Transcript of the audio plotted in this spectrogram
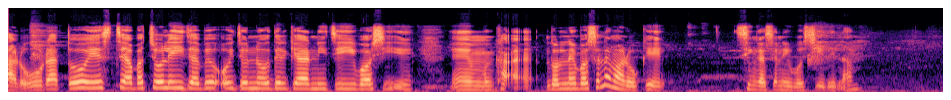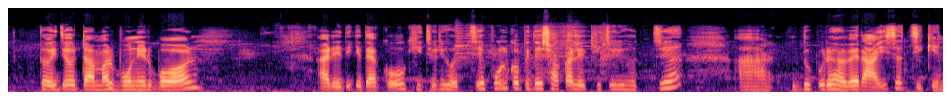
আর ওরা তো এসছে, আবার চলেই যাবে, ওই জন্য ওদেরকে আর নিচেই বসিয়ে দোলনায় বসালাম আর ওকে সিংহাসনে বসিয়ে দিলাম। তো এই যে ওটা আমার বোনের বর। আর এদিকে দেখো, খিচুড়ি হচ্ছে ফুলকপি দিয়ে সকালের খিচুড়ি হচ্ছে, আর দুপুরে হবে রাইস আর চিকেন।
